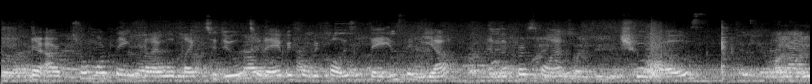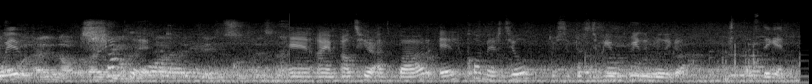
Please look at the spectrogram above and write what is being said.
There are two more things that I would like to do today before we call this day in Sevilla. And the first one, churros with chocolate. And I'm out here at Bar El Comercio. They're supposed to be really, really good. Let's dig in.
